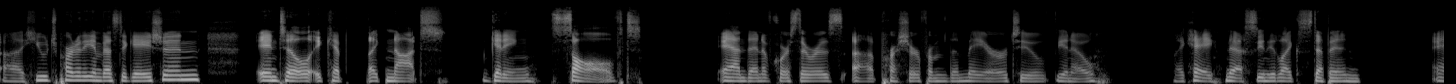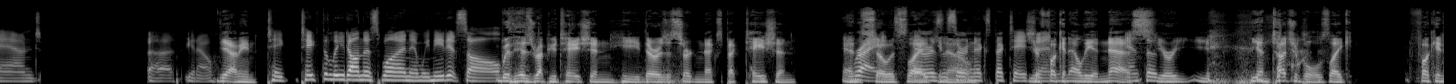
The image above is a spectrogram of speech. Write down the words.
a huge part of the investigation until it kept like not getting solved. And then, of course, there was uh, pressure from the mayor to, you know, like, hey, Ness, you need to like step in and, uh, you know, Yeah. I mean, take take the lead on this one, and we need it solved. with his reputation, he there is a certain expectation, and right. so it's like there is you a know, certain expectation. you're fucking Eliot Ness. so- you're you, the Yeah. Untouchables. Like, fucking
